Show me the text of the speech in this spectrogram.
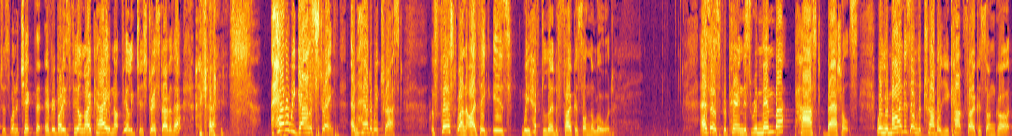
Just want to check that everybody's feeling okay. You're not feeling too stressed over that? Okay. How do we garner strength and how do we trust? The first one, I think, is we have to learn to focus on the Lord. As I was preparing this, remember past battles. When your mind is on the trouble, you can't focus on God.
